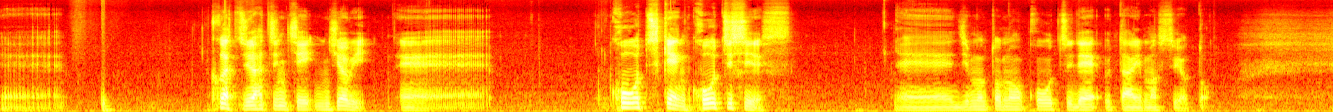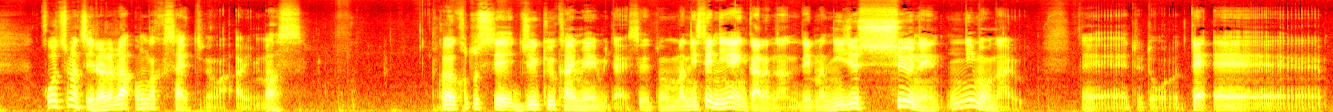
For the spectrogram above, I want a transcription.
えー、9月18日日曜日、えー、高知県高知市です。えー地元の高知で歌いますよと。高知町ラララ音楽祭っていうのがあります。これは今年で19回目みたいです。えっと、まあ、2002年からなんで、まあ、20周年にもなる、えーというところで、えー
